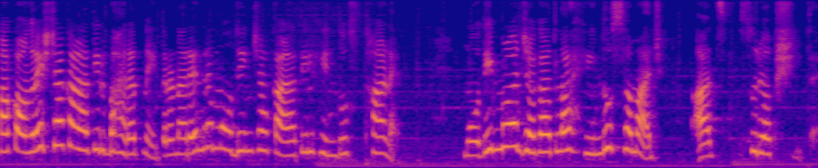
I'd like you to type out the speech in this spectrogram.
हा काँग्रेसच्या काळातील भारत नाही तर नरेंद्र मोदींच्या काळातील हिंदुस्थान आहे. मोदींमुळे जगातला हिंदू समाज आज सुरक्षित आहे.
